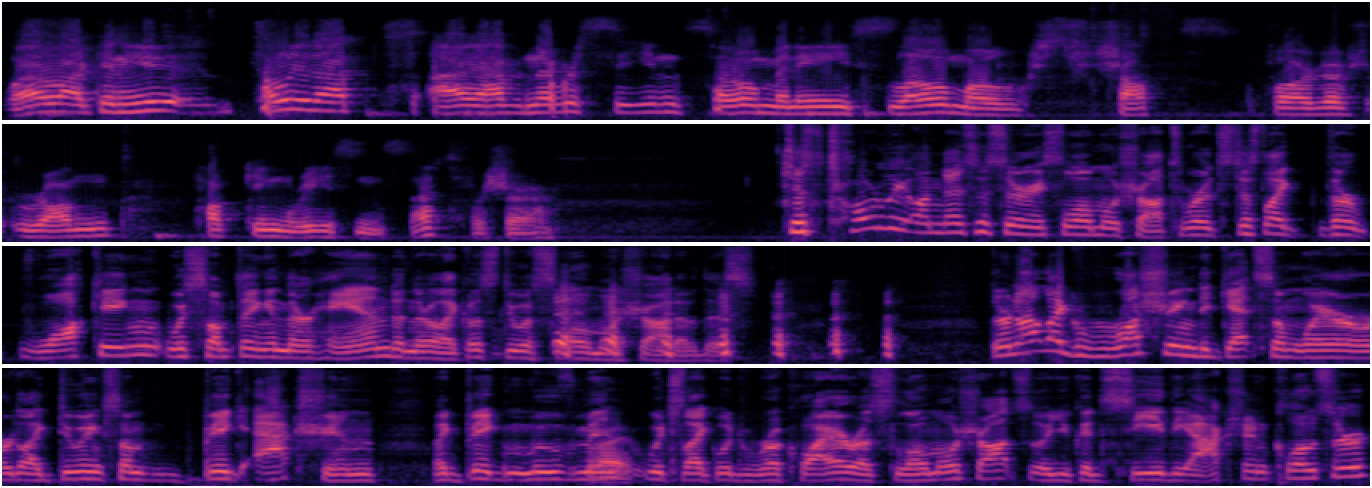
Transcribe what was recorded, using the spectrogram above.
Well, I can you tell you that I have never seen so many slow mo shots for the wrong fucking reasons. That's for sure. just totally unnecessary slow mo shots where it's just like they're walking with something in their hand and they're like, let's do a slow mo shot of this. They're not like rushing to get somewhere or like doing some big action, like big movement, Right. which like would require a slow mo shot so you could see the action closer.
